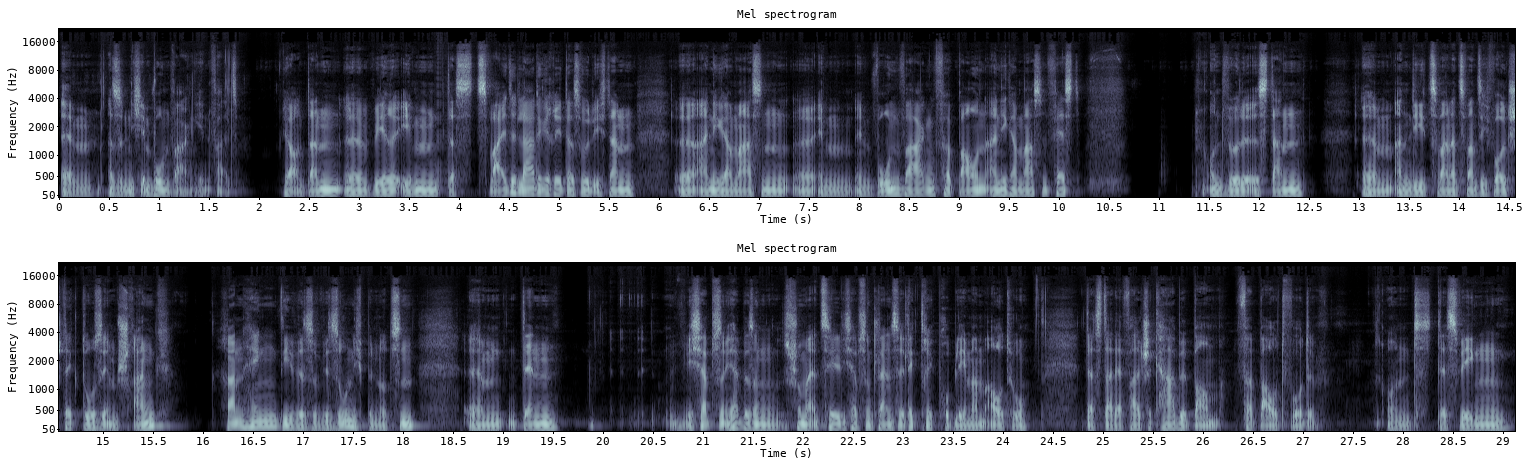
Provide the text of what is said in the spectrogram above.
Ähm, also nicht im Wohnwagen jedenfalls. Ja, und dann äh, wäre eben das zweite Ladegerät, das würde ich dann äh, einigermaßen äh, im, im Wohnwagen verbauen, einigermaßen fest und würde es dann ähm, an die 220 Volt Steckdose im Schrank ranhängen, die wir sowieso nicht benutzen, ähm, denn ich habe ich hab so schon mal erzählt, ich habe so ein kleines Elektrikproblem am Auto, dass da der falsche Kabelbaum verbaut wurde. Und deswegen,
